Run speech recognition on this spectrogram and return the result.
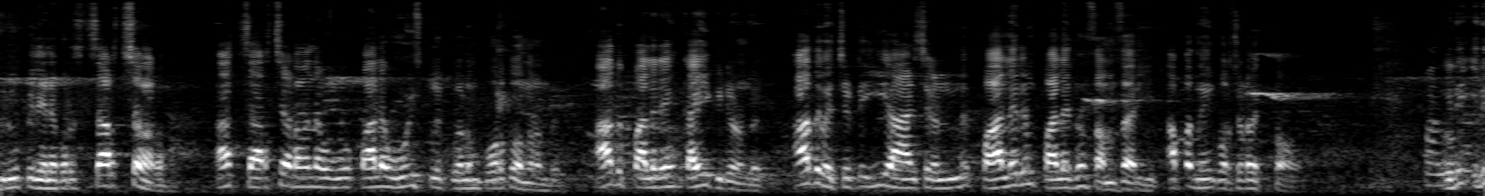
ഗ്രൂപ്പിൽ ഇതിനെ കുറിച്ച് ചർച്ച നടന്നു. ആ ചർച്ച നടന്ന പല വോയിസ് ക്ലിപ്പുകളും പുറത്തു വന്നിട്ടുണ്ട്. അത് പലരെയും കൈ കിട്ടിയിട്ടുണ്ട്. അത് വെച്ചിട്ട് ഈ ആഴ്ചകളിൽ പലരും പലതും സംസാരിക്കും. അപ്പം നിങ്ങൾക്ക് കുറച്ചുകൂടെ വ്യക്തമാവും. ഇത് ഇത്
